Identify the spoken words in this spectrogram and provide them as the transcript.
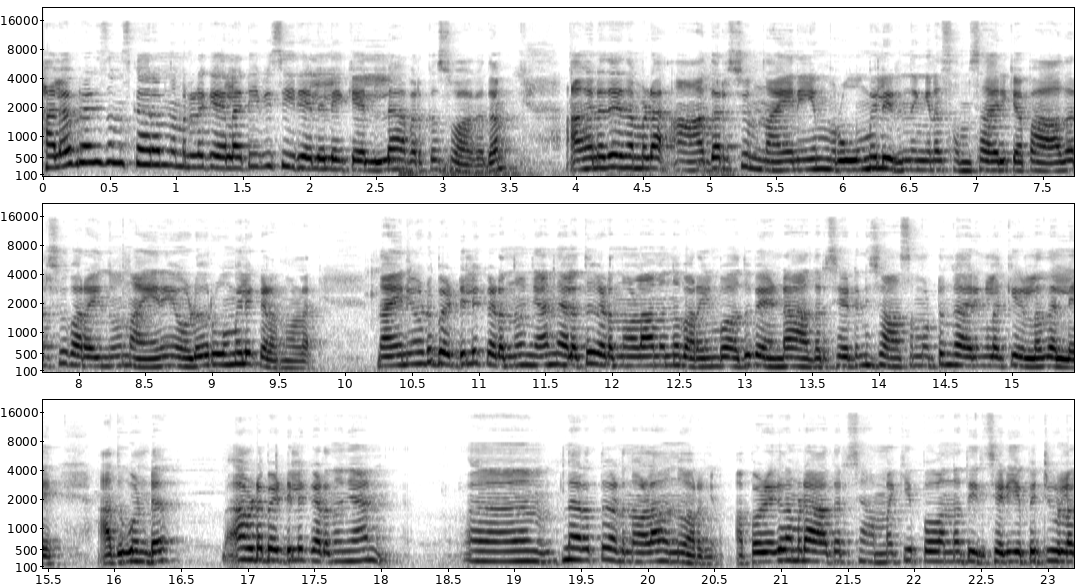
ഹലോ ഫ്രണ്ട്സ് നമസ്കാരം. നമ്മുടെ കേരള ടി വി സീരിയലിലേക്ക് എല്ലാവർക്കും സ്വാഗതം. അങ്ങനത്തെ നമ്മുടെ ആദർശും നയനയും റൂമിലിരുന്ന് ഇങ്ങനെ സംസാരിക്കുക അപ്പോൾ ആദർശ് പറയുന്നു നയനയോട് റൂമിൽ കിടന്നോളാൻ നയനയോട് ബെഡിൽ കിടന്നു ഞാൻ നിലത്ത് കിടന്നോളാമെന്ന് പറയുമ്പോൾ അത് വേണ്ട. ആദർശേട്ടന് ശ്വാസം മുട്ടും കാര്യങ്ങളൊക്കെ ഉള്ളതല്ലേ? അതുകൊണ്ട് അവിടെ ബെഡിൽ കിടന്നു ഞാൻ നിലത്ത് കിടന്നോളാം എന്ന് പറഞ്ഞു. അപ്പോഴേക്കും നമ്മുടെ ആദർശ അമ്മയ്ക്ക് ഇപ്പോൾ വന്ന തിരിച്ചടിയെ പറ്റിയുള്ള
